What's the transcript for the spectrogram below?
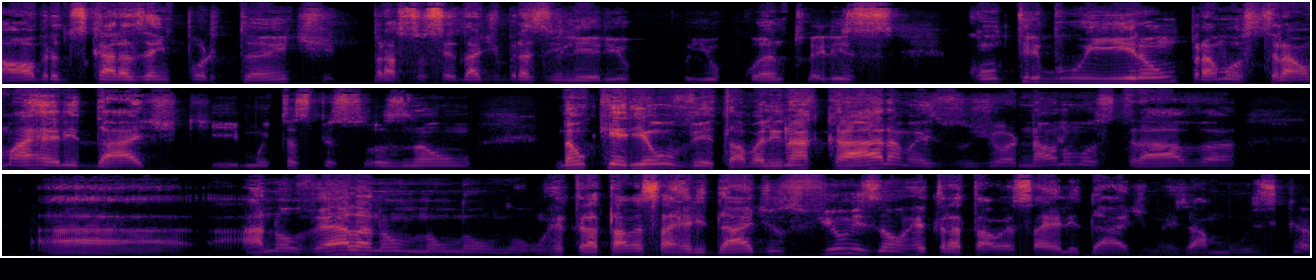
a obra dos caras é importante para a sociedade brasileira e o, e o quanto eles contribuíram para mostrar uma realidade que muitas pessoas não não queriam ver. Tava ali na cara, mas o jornal não mostrava, a, a novela não, não, não, não retratava essa realidade, os filmes não retratavam essa realidade, mas a música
